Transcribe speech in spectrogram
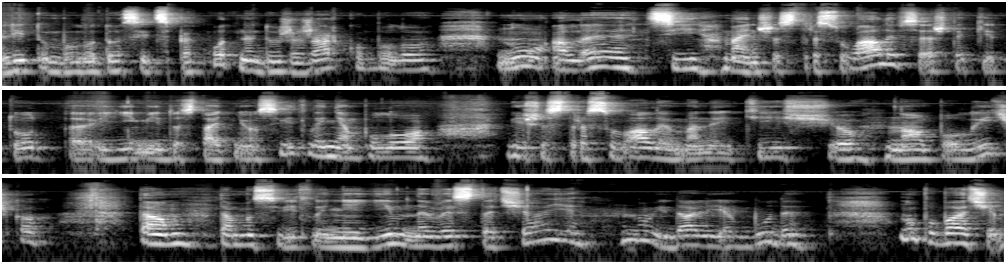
Літо було досить спекотне, дуже жарко було. Ну, але ці менше стресували. Все ж таки тут е, їм і достатньо освітлення було. Більше стресували в мене ті, що на поличках. Там, там освітлення їм не вистачає. Ну і далі як буде. Ну, побачимо.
